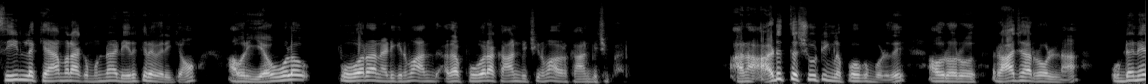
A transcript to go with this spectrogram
சீனில் கேமராக்கு முன்னாடி இருக்கிற வரைக்கும் அவர் எவ்வளோ புவராக நடிக்கணுமோ அந்த அதாவது புவராக காண்பிச்சுக்கணுமோ அவர் காண்பிச்சுப்பார். ஆனால் அடுத்த ஷூட்டிங்கில் போகும்பொழுது அவர் ஒரு ராஜா ரோல்னா உடனே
